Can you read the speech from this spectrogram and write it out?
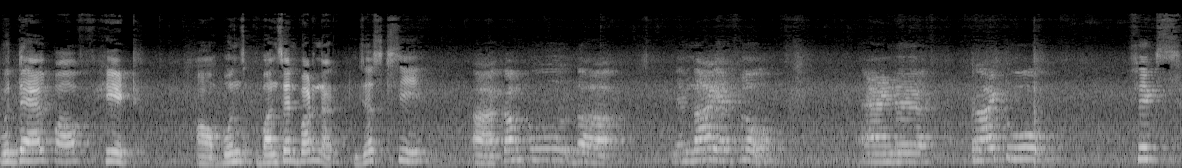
with the help of heat uh, Bunsen burner. Just see uh, come to the laminar airflow and uh, try to fix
